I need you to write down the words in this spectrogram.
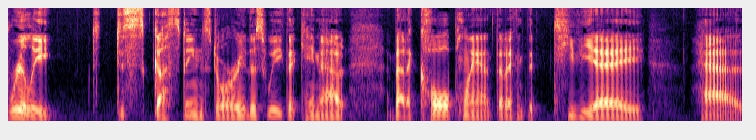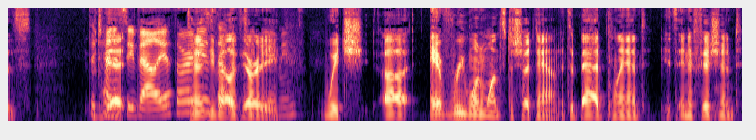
really disgusting story this week that came out about a coal plant that I think the TVA has. The that- Tennessee Valley Authority? Tennessee Valley Authority, which uh, everyone wants to shut down. It's a bad plant. It's inefficient.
